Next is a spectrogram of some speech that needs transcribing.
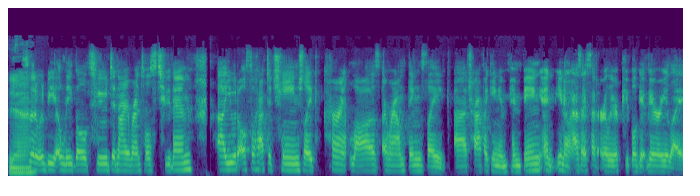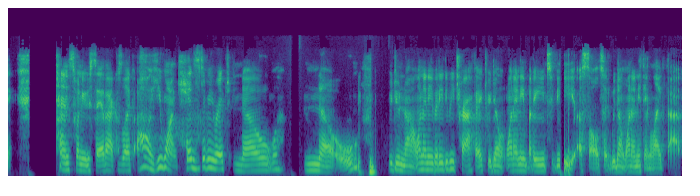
yeah. so that it would be illegal to deny rentals to them. Uh, you would also have to change like current laws around things like uh, trafficking and pimping. And you know, as I said earlier, people get very like tense when you say that because like, oh, you want kids to be raped? No, no. we do not want anybody to be trafficked. We don't want anybody to be assaulted. We don't want anything like that.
